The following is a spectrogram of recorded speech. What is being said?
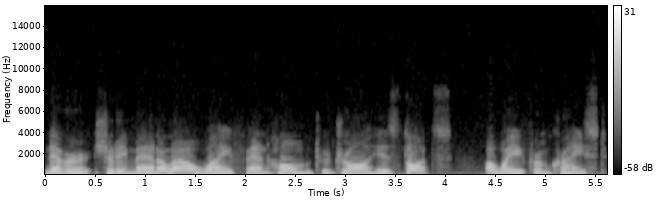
Never should a man allow wife and home to draw his thoughts away from Christ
